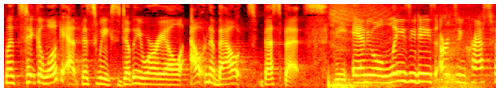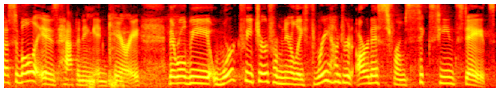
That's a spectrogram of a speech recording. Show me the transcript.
Let's take a look at this week's WRAL Out and About Best Bets. The annual Lazy Days Arts and Crafts Festival is happening in Cary. There will be work featured from nearly 300 artists from 16 states.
